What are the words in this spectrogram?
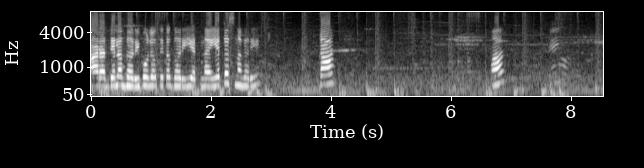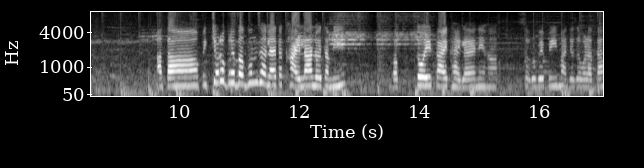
आराध्याला घरी बोलवते तर घरी येत नाही. येतच ना घरी? का? हा आता पिक्चर वगैरे बघून झालाय. आता खायला आलोय आम्ही बघतोय काय खायला आणि हा सरू बेबी माझ्याजवळ आता.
